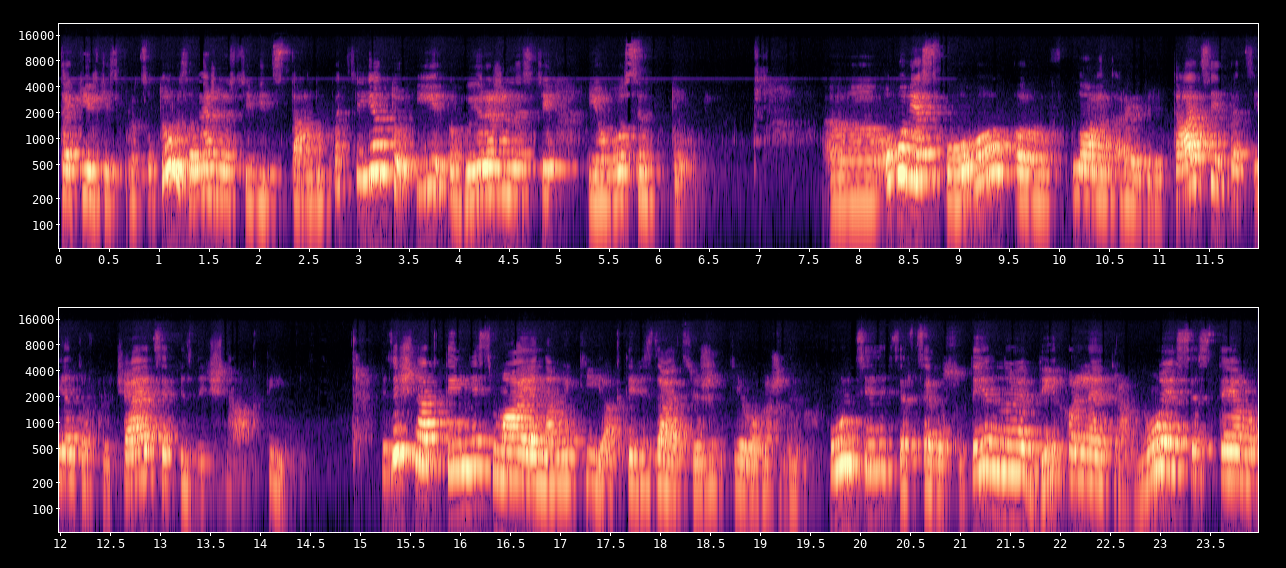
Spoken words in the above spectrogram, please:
та кількість процедур в залежності від стану пацієнту і вираженості його симптомів. Е, Обов'язково е, в план реабілітації пацієнта включається фізична активність. Фізична активність має на меті активізацію життєво важливих функцій серцево-судинної, дихальної, травної системи,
